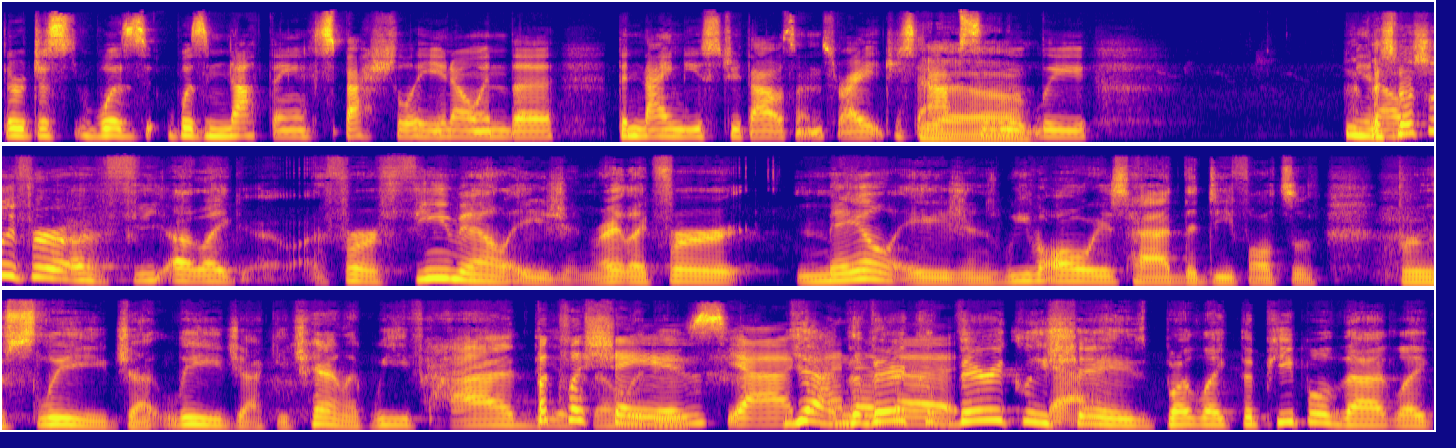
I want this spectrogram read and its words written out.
there just was was nothing, especially you know in the the 90s, 2000s, right? Just Yeah. absolutely. You know, especially for a fe- uh, like uh, for a female Asian, right? Like for male Asians, we've always had the defaults of Bruce Lee, Jet Li, Jackie Chan. Like we've had the the cliches, yeah, yeah, the very the- very cliches, but like the people that like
